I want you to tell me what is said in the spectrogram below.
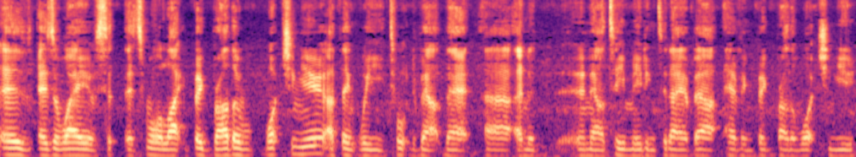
as, as, a way of it's more like Big Brother watching you. I think we talked about that uh, in, a, in our team meeting today about having Big Brother watching you.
